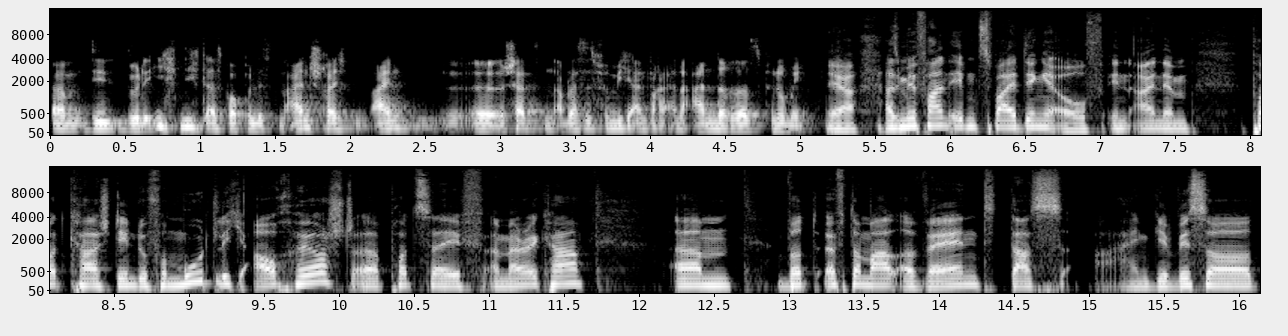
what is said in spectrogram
ähm, die würde ich nicht als Populisten einschätzen, aber das ist für mich einfach ein anderes Phänomen. Ja, also mir fallen eben zwei Dinge auf. In einem Podcast, den du vermutlich auch hörst, äh, Podsafe America, ähm, wird öfter mal erwähnt, dass ein gewisser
